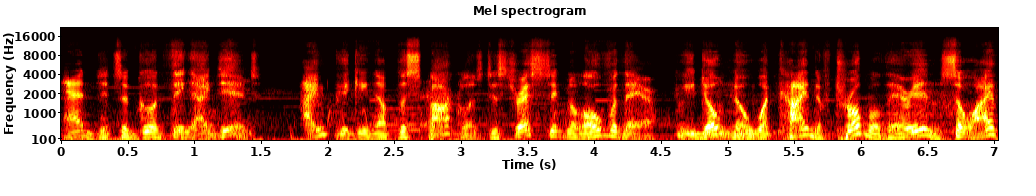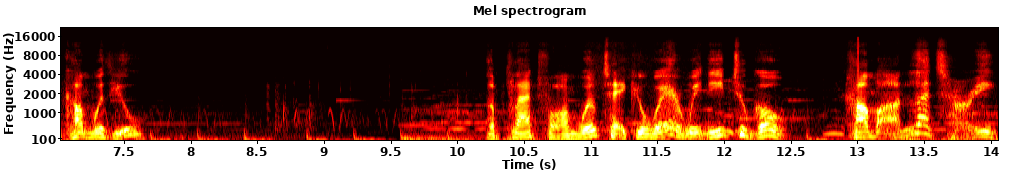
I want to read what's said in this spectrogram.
And it's a good thing I did. I'm picking up the Sparkla's distress signal over there. We don't know what kind of trouble they're in, so I've come with you. The platform will take you where we need to go. Come on, let's hurry.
